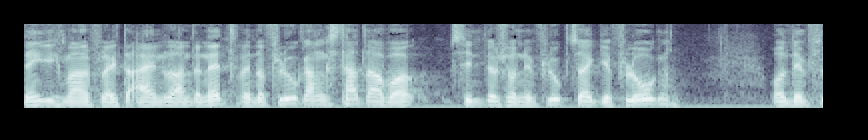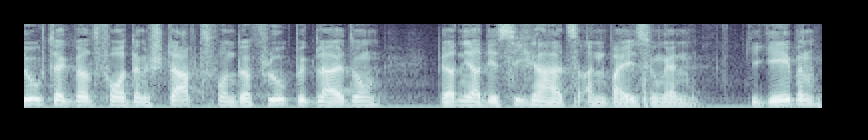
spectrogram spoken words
denke ich mal, vielleicht der ein oder andere nicht, wenn er Flugangst hat, aber sind wir schon im Flugzeug geflogen? Und im Flugzeug wird vor dem Start von der Flugbegleitung werden ja die Sicherheitsanweisungen gegeben.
